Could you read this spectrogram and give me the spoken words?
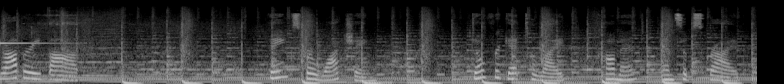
Robbery Bob. Thanks for watching. Don't forget to like, comment, and subscribe.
